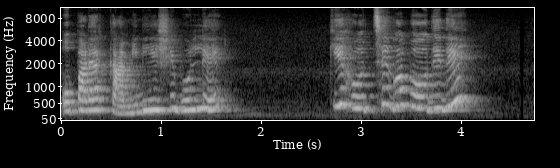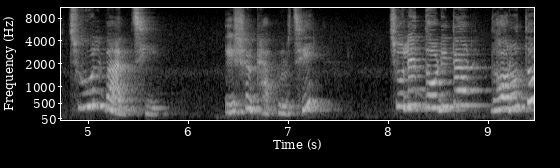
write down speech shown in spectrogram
ও পাড়ার কামিনী এসে বললে, কি হচ্ছে গো বৌদিদি? চুল বাঁধছি। এসো ঠাকুরজি, চুলের দড়িটা ধরো তো।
